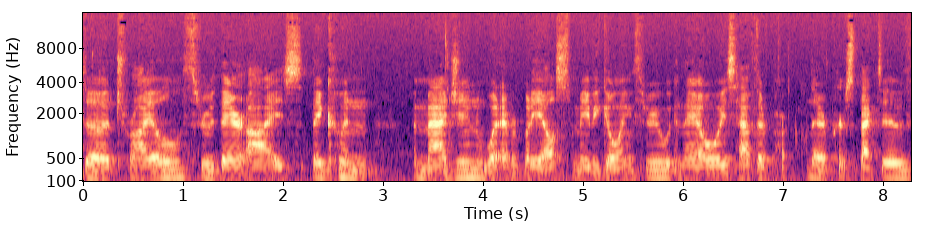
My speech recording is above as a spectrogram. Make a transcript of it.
the trial through their eyes. They couldn't imagine what everybody else may be going through, and they always have their their perspective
